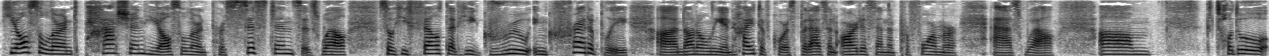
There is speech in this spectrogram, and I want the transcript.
He also learned passion. He also learned persistence as well. So he felt that he grew incredibly, uh, not only in height, of course, but as an artist and a performer as well. Um, 저도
